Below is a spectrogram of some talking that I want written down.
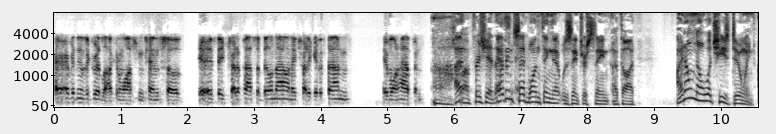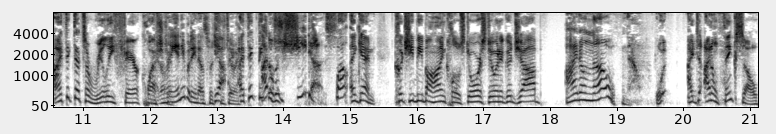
everything's a gridlock in Washington. So if they try to pass a bill now and they try to get it done, it won't happen. Oh, well, I appreciate that. Evan said one thing that was interesting. I thought, I don't know what she's doing. I think that's a really fair question. I don't think anybody knows what Yeah, she's doing. I think I don't just- think she does. well, again, could she be behind closed doors doing a good job? I don't know. No. What, I, I don't think so.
